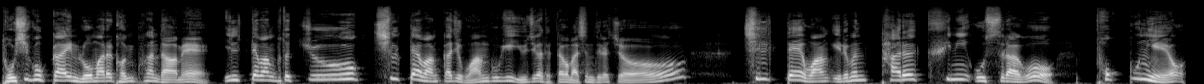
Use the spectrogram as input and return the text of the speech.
도시국가인 로마를 건국한 다음에 1대 왕부터 쭉 7대 왕까지 왕국이 유지가 됐다고 말씀드렸죠. 7대 왕 이름은 타르퀴니우스라고 폭군이에요.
